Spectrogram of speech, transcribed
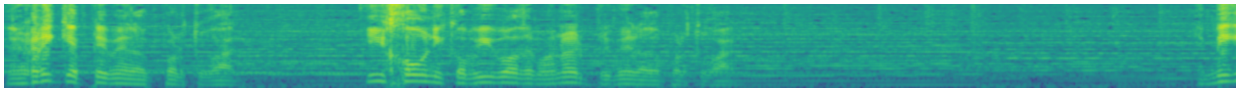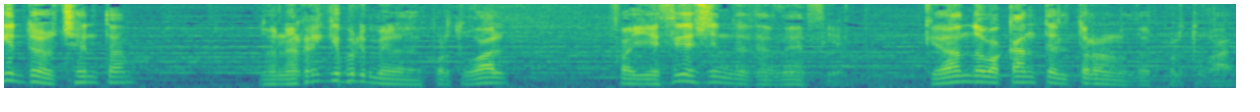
Enrique I de Portugal, hijo único vivo de Manuel I de Portugal. En 1580, don Enrique I de Portugal falleció sin descendencia, quedando vacante el trono de Portugal.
